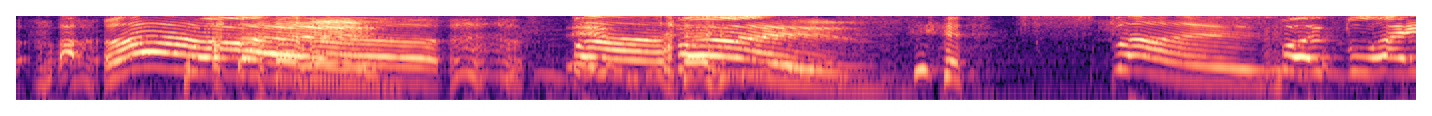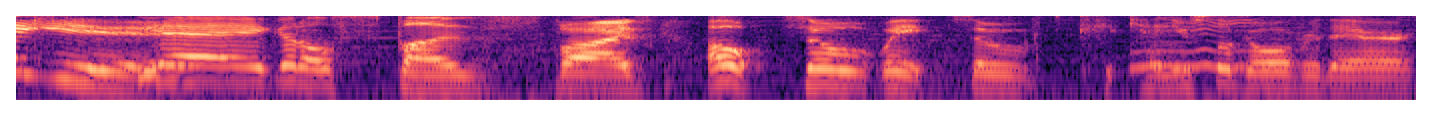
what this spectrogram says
Oh! Ah! Buzz! It's Spuzz! Spuzz! Spuzz Lightyear! Yay, good old Spuzz. Spuzz. Oh, so wait, so c- can you still go over there?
